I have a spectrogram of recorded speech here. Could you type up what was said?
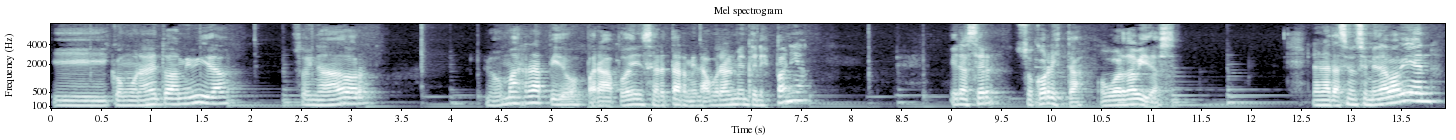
y como nadé toda mi vida, soy nadador, lo más rápido para poder insertarme laboralmente en España era ser socorrista o guardavidas. La natación se me daba bien,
